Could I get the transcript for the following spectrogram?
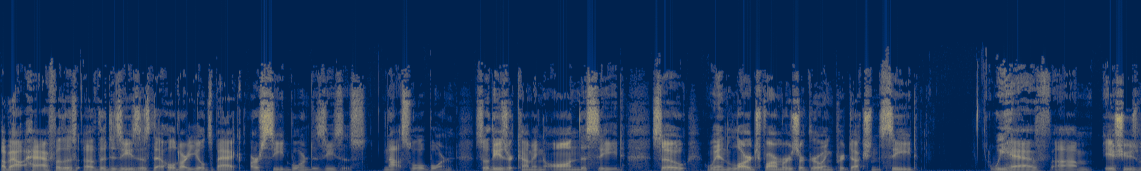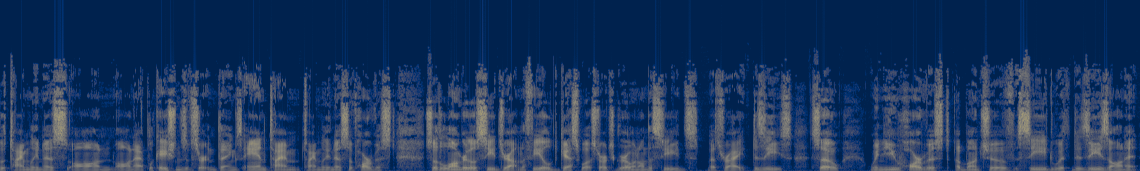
about half of the of the diseases that hold our yields back are seed-borne diseases, not soil-borne. So these are coming on the seed. So when large farmers are growing production seed, we have um, issues with timeliness on on applications of certain things and time timeliness of harvest. So the longer those seeds are out in the field, guess what starts growing on the seeds? That's right, disease. So when you harvest a bunch of seed with disease on it,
